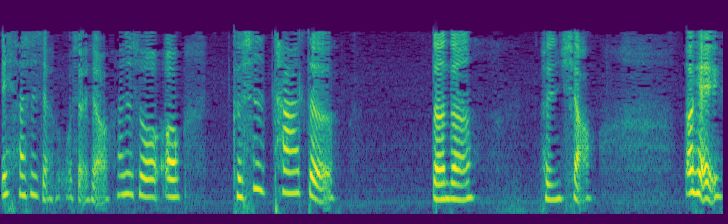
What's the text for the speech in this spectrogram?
诶，他是想我想想，他是说哦，可是他的等等很小，OK，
